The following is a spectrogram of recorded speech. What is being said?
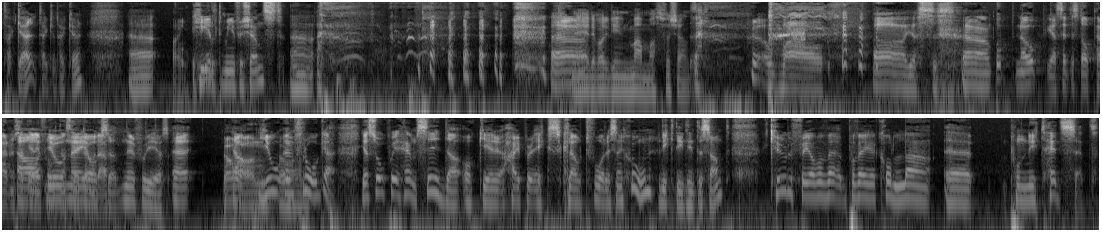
Tackar, tackar, tackar. Uh, helt min förtjänst. Uh. Nej, det var din mammas förtjänst. oh, wow. Oh, jösses. Uh, nope, nope, jag sätter stopp här. Nu sätter ja, jag foten. Jo, nej, jag också. Nu får vi ge oss. Uh, Ja, jo, en fråga. Jag såg på er hemsida och er HyperX Cloud 2-recension. Riktigt intressant. Kul, för jag var på väg att kolla eh, på nytt headset.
